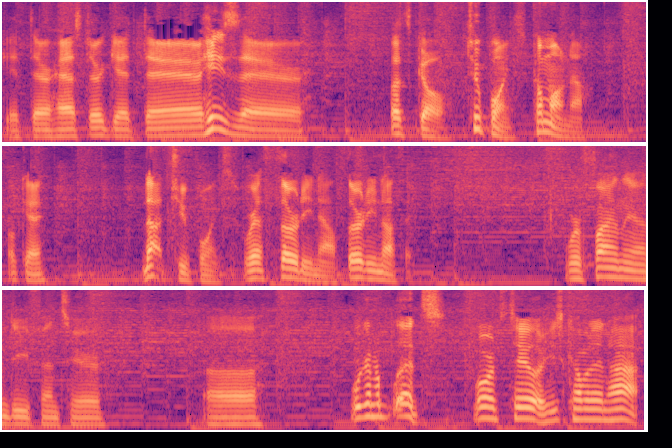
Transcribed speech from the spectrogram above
Get there, Hester. Get there. He's there. Let's go. Two points. Come on now. Okay. Not two points. We're at 30 now. 30 nothing. We're finally on defense here. Uh, we're going to blitz. Lawrence Taylor, he's coming in hot.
